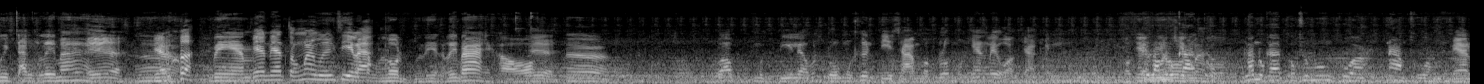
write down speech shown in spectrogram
มือจังเลยมากเออเดี๋ยวแมนแม่นแม่นต้องมามือสี่ละหล่นมือนี่เลยมากให้เขาเออเออ ว่ามึกตีแล้วมันลมมันขึ้นตีสามบอกลมบอกแห้งเลยออกจากกันออกจากลำลูกกามาตกลำลูกกาตกชั่วโมงกลัวาน้ำท่วมแม่น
